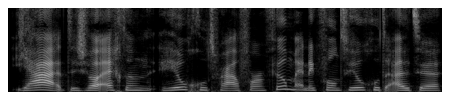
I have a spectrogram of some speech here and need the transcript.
ja, het is wel echt een heel goed verhaal voor een film. En ik vond het heel goed uit de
